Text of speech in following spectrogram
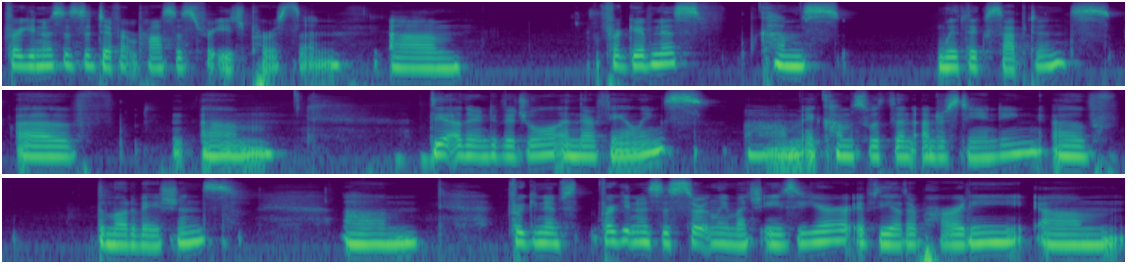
forgiveness is a different process for each person. Um, forgiveness comes with acceptance of um, the other individual and their failings. Um, it comes with an understanding of the motivations. Um, forgiveness, forgiveness is certainly much easier if the other party um,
